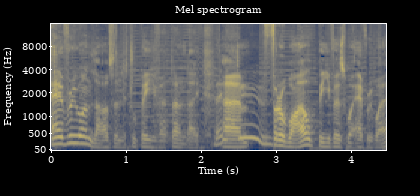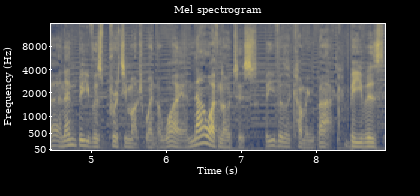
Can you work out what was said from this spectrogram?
Everyone loves a little beaver, don't they? They do. For a while, beavers were everywhere, and then beavers pretty much went away. And now I've noticed beavers are coming back. Beavers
